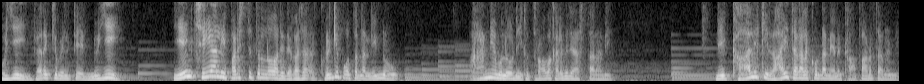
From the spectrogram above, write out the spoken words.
గొయ్యి వెనక్కి వెళితే నుయ్యి. ఏం చేయాలి పరిస్థితుల్లో అనేది గజ కృంగిపోతున్న నిన్ను అరణ్యములో నీకు త్రోవ కలుగజేస్తానని నీ కాలికి రాయి తగలకుండా నేను కాపాడుతానని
